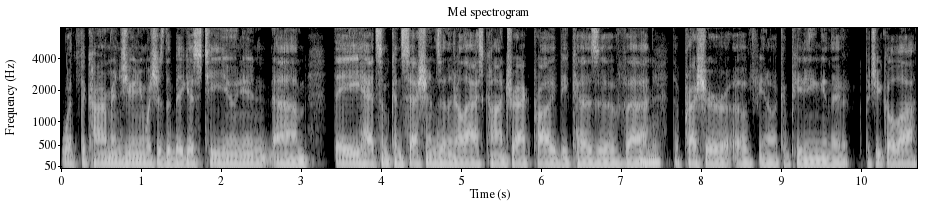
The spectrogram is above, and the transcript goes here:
with the Carmen's Union, which is the biggest T union. Um, they had some concessions in their last contract, probably because of uh, mm-hmm. the pressure of you know competing in the Pacheco law.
